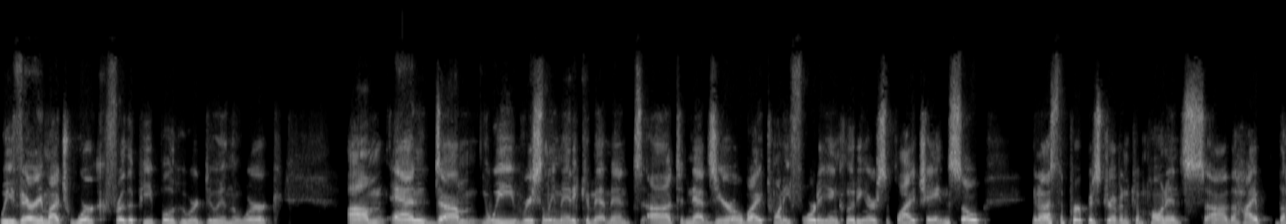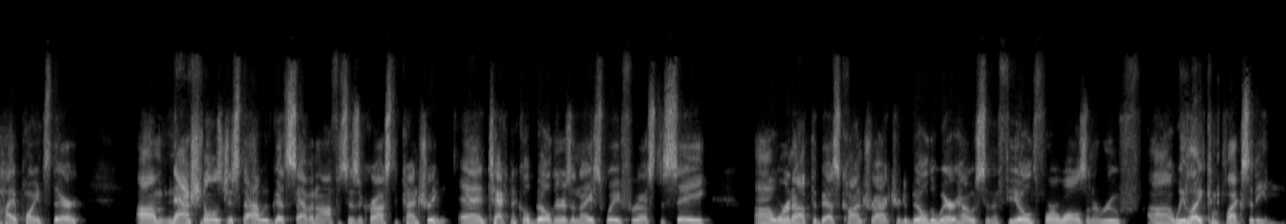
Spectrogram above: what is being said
we very much work for the people who are doing the work. Um, and um, we recently made a commitment uh, to net zero by 2040, including our supply chain. So, you know, that's the purpose-driven components, uh, the high the high points there. Um, national is just that. We've got seven offices across the country, and technical builder is a nice way for us to say uh, we're not the best contractor to build a warehouse in a field, four walls and a roof. Uh, we like complexity,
